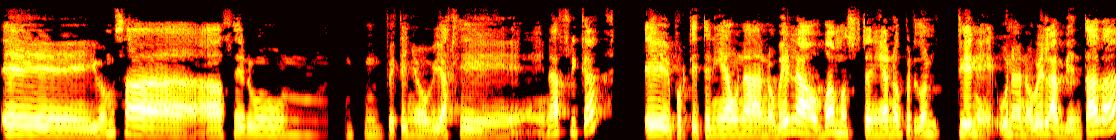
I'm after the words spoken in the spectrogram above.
eh, íbamos a, hacer un, pequeño viaje en África porque tenía una novela, o vamos, tenía, no, perdón, tiene una novela ambientada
